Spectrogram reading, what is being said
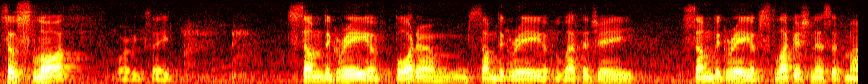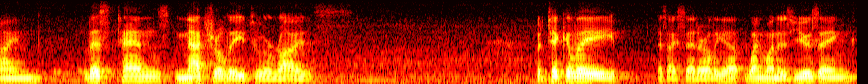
So sloth, or we say some degree of boredom, some degree of lethargy, some degree of sluggishness of mind, this tends naturally to arise. Particularly, as I said earlier, when one is using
